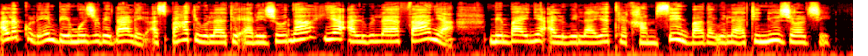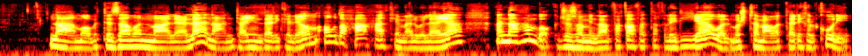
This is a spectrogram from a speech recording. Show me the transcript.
على كل بموجب ذلك أصبحت ولاية أريزونا هي الولاية الثانية من بين الولايات الخمسين بعد ولاية نيوجيرسي. نعم وبالتزامن مع الإعلان عن تعيين ذلك اليوم أوضح حاكم الولاية أن هامبوك جزء من الثقافة التقليدية والمجتمع والتاريخ الكوري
